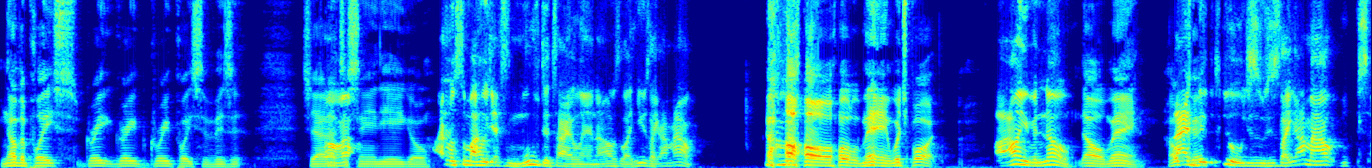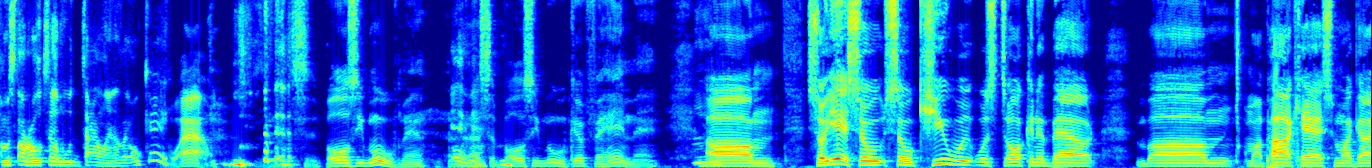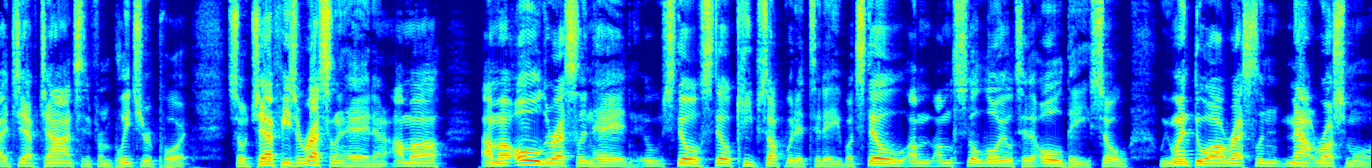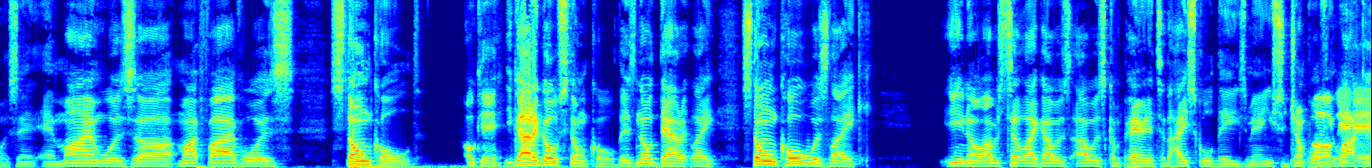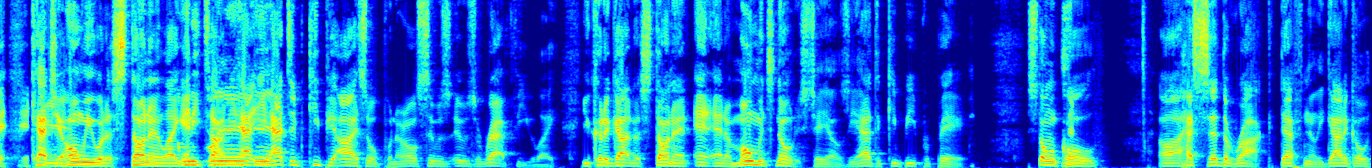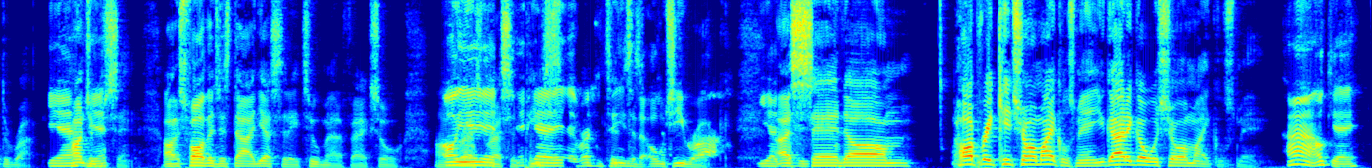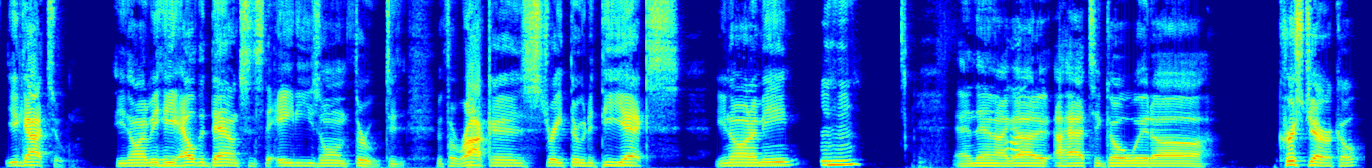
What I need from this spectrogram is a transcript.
Another place. Great, great, great place to visit. Shout out Oh, to wow. San Diego. I know somebody who actually moved to Thailand. I was like, he was like, I'm out. Oh man, which part? I don't even know. Oh man. I Okay. do too. Just just like, I'm out. I'm gonna start a hotel, move to Thailand. I was like, okay. Wow. That's a ballsy move, man. Yeah, man. That's a ballsy move. Good for him, man. Mhm. Um. So yeah. So so Q was, was talking about um my podcast with my guy Jeff Johnson from Bleacher Report. So Jeff, he's a wrestling head, and I'm a I'm an old wrestling head who still still keeps up with it today, but still I'm I'm still loyal to the old days. So we went through our wrestling Mount Rushmores, and and mine was uh my five was Stone Cold. Okay. You gotta go Stone Cold. There's no doubt. Like Stone Cold was like, you know, I was still like I was I was comparing it to the high school days, man. You used to jump off Oh, your locker, yeah, catch your homie with a stunner. Like Oh, anytime you had you had to keep your eyes open, or else it was it was a wrap for you. Like you could have gotten a stunner at, at a moment's notice. JLs, you had to keep be prepared. Stone Cold uh, has said The Rock. Definitely got to go with The Rock. Yeah. Hundred yeah. percent. Uh, his father just died yesterday, too. Matter of fact, so um, Oh yeah, rest, yeah, rest in peace yeah, yeah. Rest in to, peace to the OG Rock. Yeah, I said, um, Heartbreak Kid Shawn Michaels, man. You got to go with Shawn Michaels, man. Ah, Okay. You got to. You know what I mean? He held it down since the 80s on through to with the Rockers, straight through to DX. You know what I mean? Mm-hmm. And then I got I had to go with uh Chris Jericho.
